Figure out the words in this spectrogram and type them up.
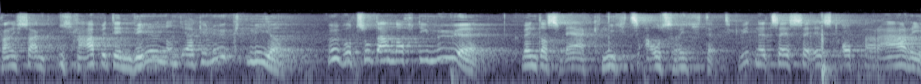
Kann ich sagen, ich habe den Willen und er genügt mir. Wozu dann noch die Mühe, wenn das Werk nichts ausrichtet? Quid necesse est operari.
